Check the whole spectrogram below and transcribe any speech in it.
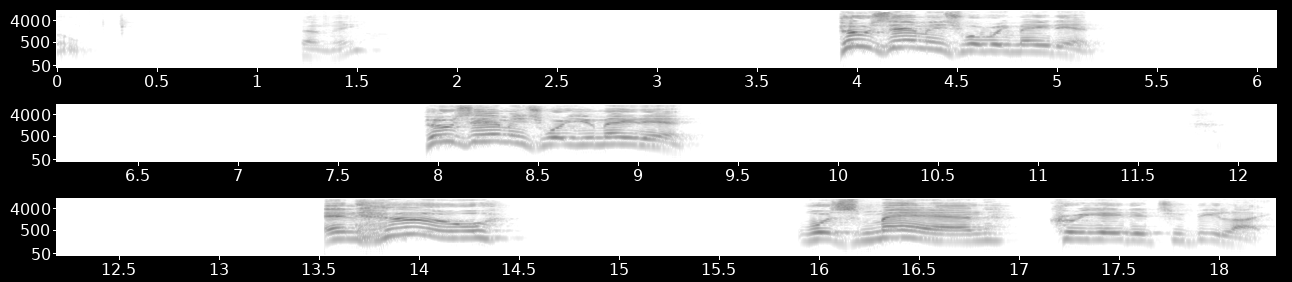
Oh, that me? Whose image were we made in? Whose image were you made in? And who was man created to be like?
